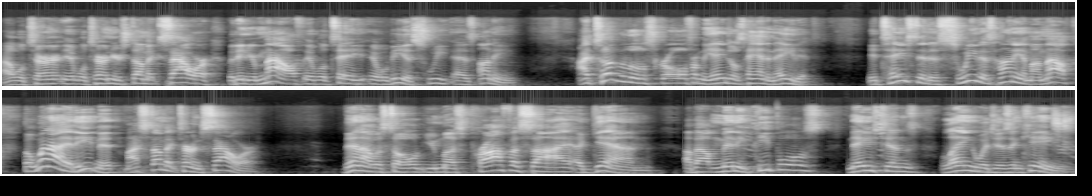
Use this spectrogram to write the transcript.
I will turn it will turn your stomach sour, but in your mouth it will take it will be as sweet as honey. I took the little scroll from the angel's hand and ate it. It tasted as sweet as honey in my mouth, but when I had eaten it, my stomach turned sour. Then I was told, You must prophesy again about many peoples, nations, languages, and kings.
